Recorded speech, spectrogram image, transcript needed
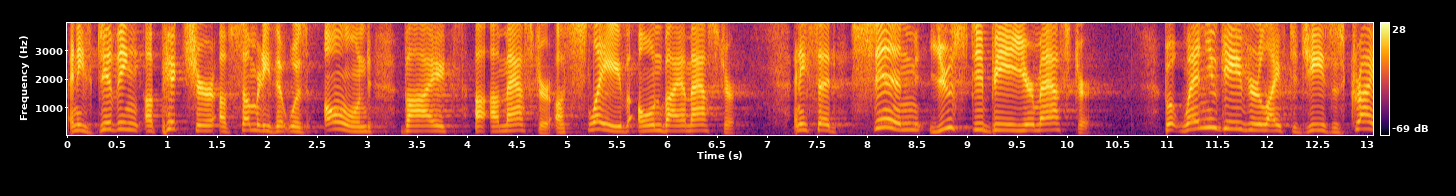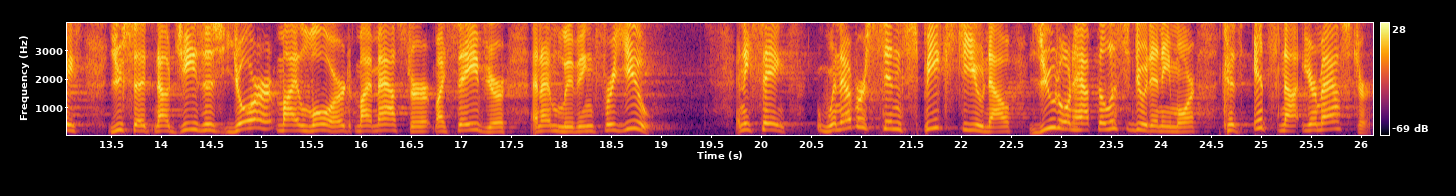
And he's giving a picture of somebody that was owned by a, a master, a slave owned by a master. And he said, Sin used to be your master. But when you gave your life to Jesus Christ, you said, Now, Jesus, you're my Lord, my master, my Savior, and I'm living for you. And he's saying, whenever sin speaks to you now, you don't have to listen to it anymore because it's not your master.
